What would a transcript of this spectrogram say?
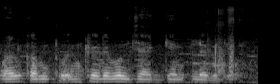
Welcome to incredible Jack gameplay video.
